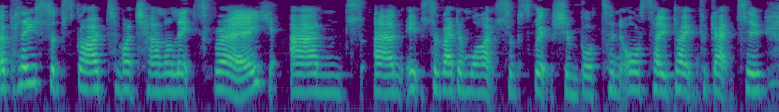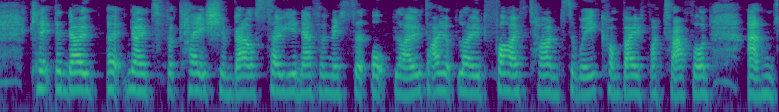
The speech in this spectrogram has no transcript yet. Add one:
uh, please subscribe to my channel it's free and um, it's the red and white subscription button. Also don't forget to click the no uh, notification bell so you never miss an upload. I upload five times a week on both my travel and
